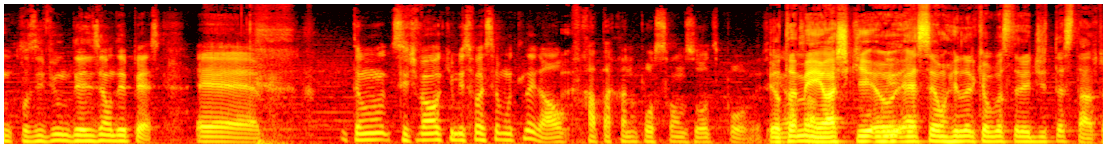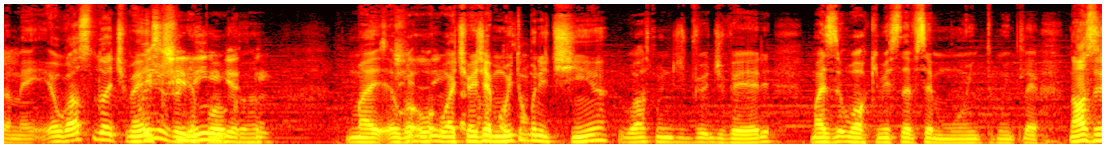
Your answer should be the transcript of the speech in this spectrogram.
inclusive um deles é um DPS. É, então, se tiver um alquimista vai ser muito legal. Ficar atacando poção dos outros, pô. Eu também, eu acho que eu- E- esse é um healer que eu gostaria de testar também. Eu gosto do Ultimate, um assim. mas eu- o, o Ultimate é muito poção. bonitinho, eu gosto muito de, ver- de ver ele, mas o Alquimista deve ser muito, muito legal. Nossa, o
